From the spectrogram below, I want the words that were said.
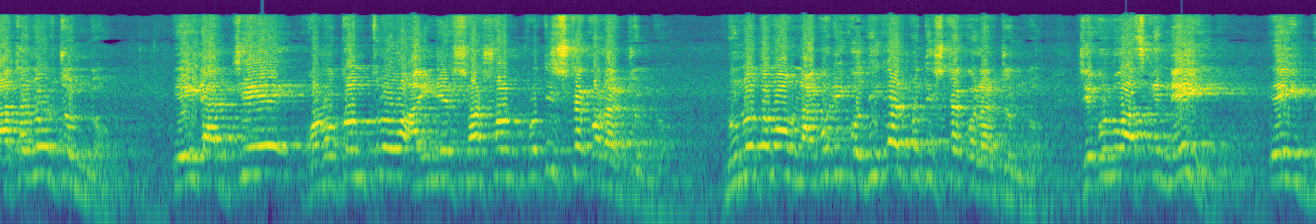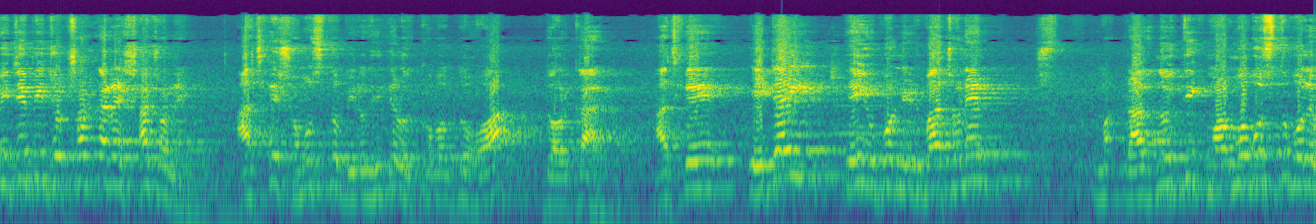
বাঁচানোর জন্য, এই রাজ্যে গণতন্ত্র আইনের শাসন প্রতিষ্ঠা করার জন্য, ন্যূনতম নাগরিক অধিকার প্রতিষ্ঠা করার জন্য, যেগুলো আজকে নেই এই বিজেপি জোট সরকারের শাসনে আজকে সমস্ত বিরোধীদের ঐক্যবদ্ধ হওয়া দরকার। আজকে এটাই এই উপনির্বাচনের রাজনৈতিক মর্মবস্তু বলে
